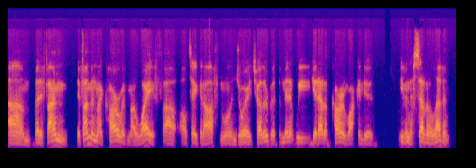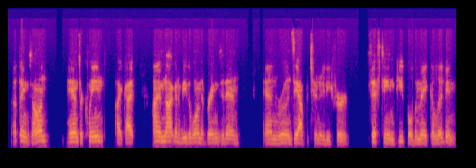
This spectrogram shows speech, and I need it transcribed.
um, but if i'm if i'm in my car with my wife I'll, I'll take it off and we'll enjoy each other but the minute we get out of the car and walk into even a 7-Eleven. That thing's on. Hands are cleaned. Like I, I am not going to be the one that brings it in and ruins the opportunity for 15 people to make a living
